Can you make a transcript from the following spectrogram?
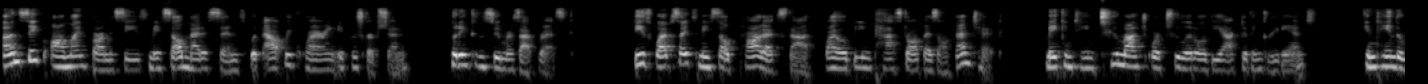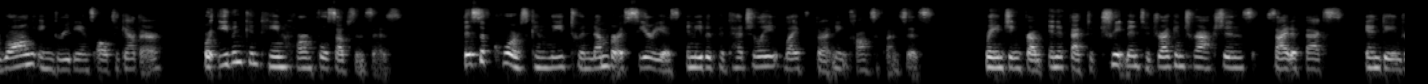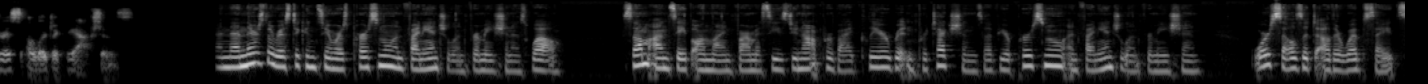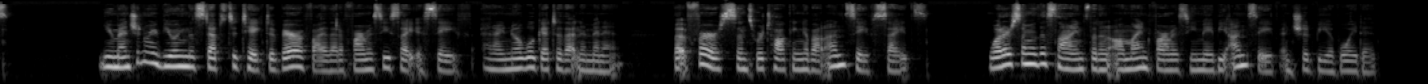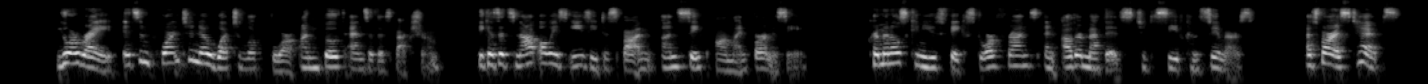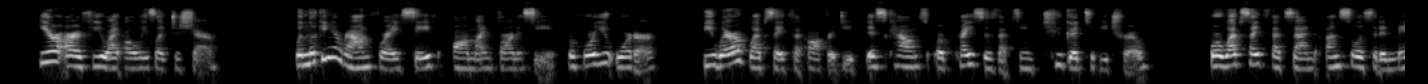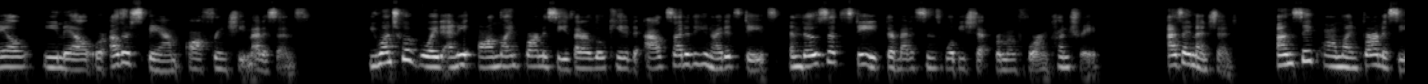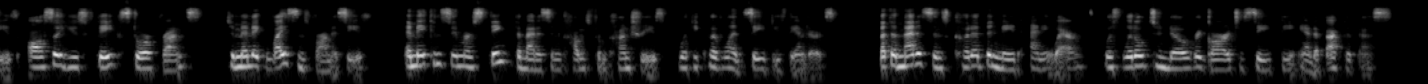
Unsafe online pharmacies may sell medicines without requiring a prescription, putting consumers at risk. These websites may sell products that, while being passed off as authentic, may contain too much or too little of the active ingredient, contain the wrong ingredients altogether, or even contain harmful substances. This, of course, can lead to a number of serious and even potentially life threatening consequences, ranging from ineffective treatment to drug interactions, side effects, and dangerous allergic reactions. And then there's the risk to consumers' personal and financial information as well. Some unsafe online pharmacies do not provide clear written protections of your personal and financial information, or sells it to other websites. You mentioned reviewing the steps to take to verify that a pharmacy site is safe, and I know we'll get to that in a minute. But first, since we're talking about unsafe sites, what are some of the signs that an online pharmacy may be unsafe and should be avoided? You're right. It's important to know what to look for on both ends of the spectrum because it's not always easy to spot an unsafe online pharmacy. Criminals can use fake storefronts and other methods to deceive consumers. As far as tips, here are a few I always like to share. When looking around for a safe online pharmacy, before you order, beware of websites that offer deep discounts or prices that seem too good to be true, or websites that send unsolicited mail, email, or other spam offering cheap medicines. You want to avoid any online pharmacies that are located outside of the United States and those that state their medicines will be shipped from a foreign country. As I mentioned, unsafe online pharmacies also use fake storefronts to mimic licensed pharmacies and make consumers think the medicine comes from countries with equivalent safety standards. But the medicines could have been made anywhere with little to no regard to safety and effectiveness.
